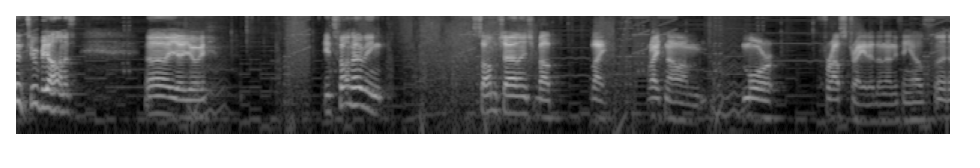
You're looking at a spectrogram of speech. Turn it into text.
to be honest. Yeah, yeah. It's fun having some challenge, but like right now I'm more frustrated than anything else. Uh,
